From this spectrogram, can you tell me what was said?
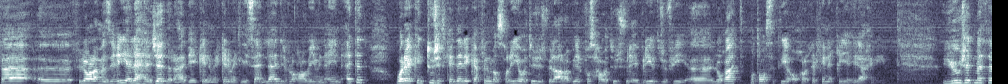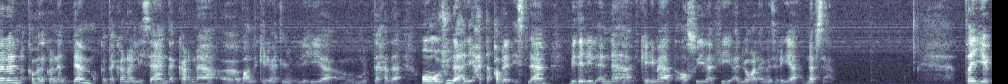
ففي اللغة الأمازيغية لها جذر هذه الكلمة كلمة لسان. لا أدري في اللغة العربية من أين أتت ولكن توجد كذلك في المصرية وتوجد في العربية الفصحى وتوجد في العبرية وتوجد في لغات متوسطية أخرى كالفينيقية إلى آخره. يوجد مثلا كما ذكرنا الدم ذكرنا اللسان ذكرنا بعض الكلمات اللي هي متخذة وموجودة هذه حتى قبل الإسلام بدليل أنها كلمات أصيلة في اللغة الأمازيغية نفسها. طيب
